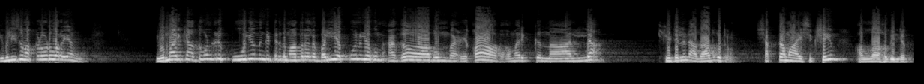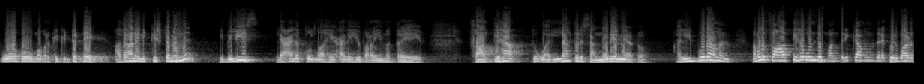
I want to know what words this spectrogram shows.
ഇബിലീസ് മക്കളോട് പറയാണ്. ഇവന്മാർക്ക് അതുകൊണ്ടൊരു കൂലിയൊന്നും കിട്ടരുത് മാത്രമല്ല. വലിയ കൂനിലഹും അതാപും. അവന്മാർക്ക് നല്ല കിടലിന് അതാബ് കിട്ടണം. ശക്തമായ ശിക്ഷയും അള്ളാഹുവിന്റെ കോപവും അവർക്ക് കിട്ടട്ടെ. അതാണ് എനിക്കിഷ്ടമെന്ന് ഇബിലീസ് ലാനത്തുല്ലാഹി അലഹി പറയുമത്രേ. ഫാത്തിഹ ഇത് വല്ലാത്തൊരു സംഗതി തന്നെ കേട്ടോ അത്ഭുതമാണ് നമ്മൾ ഫാത്തിഹ കൊണ്ട് മന്ത്രിക്കാമെന്നതിനൊക്കെ ഒരുപാട്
